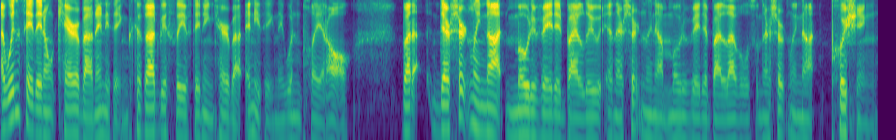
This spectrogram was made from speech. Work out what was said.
I wouldn't say they don't care about anything because obviously if they didn't care about anything, they wouldn't play at all. But they're certainly not motivated by loot and they're certainly not motivated by levels and they're certainly not pushing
